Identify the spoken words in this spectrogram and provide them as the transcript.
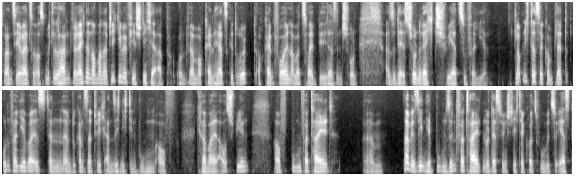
20er Reizung aus Mittelhand. Wir rechnen nochmal, natürlich gehen wir vier Stiche ab und wir haben auch kein Herz gedrückt, auch keinen vollen, aber zwei Bilder sind schon. Also der ist schon recht schwer zu verlieren glaube nicht, dass er komplett unverlierbar ist, denn ähm, du kannst natürlich an sich nicht den Buben auf Krawall ausspielen, auf Buben verteilt. Ähm, na, wir sehen hier, Buben sind verteilt, nur deswegen sticht der Kreuzbube zuerst.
